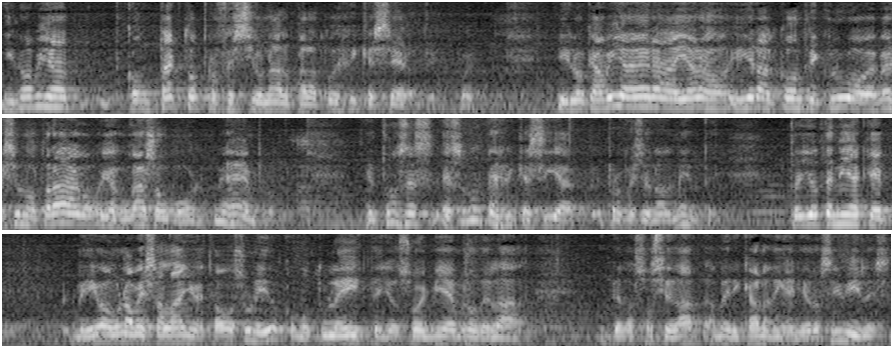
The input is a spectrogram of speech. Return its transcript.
y no había contacto profesional para tú enriquecerte. Pues. Y lo que había era ir, al country club a beberse unos tragos y a jugar softball, un ejemplo. Entonces, eso no te enriquecía profesionalmente. Entonces yo tenía que, me iba una vez al año a Estados Unidos, como tú leíste, yo soy miembro de la, de la Sociedad Americana de Ingenieros Civiles,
